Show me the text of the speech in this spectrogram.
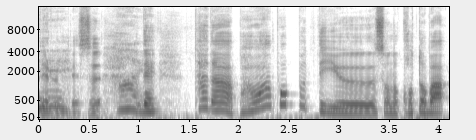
てるんです。はい。でただパワーポップっていうその言葉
